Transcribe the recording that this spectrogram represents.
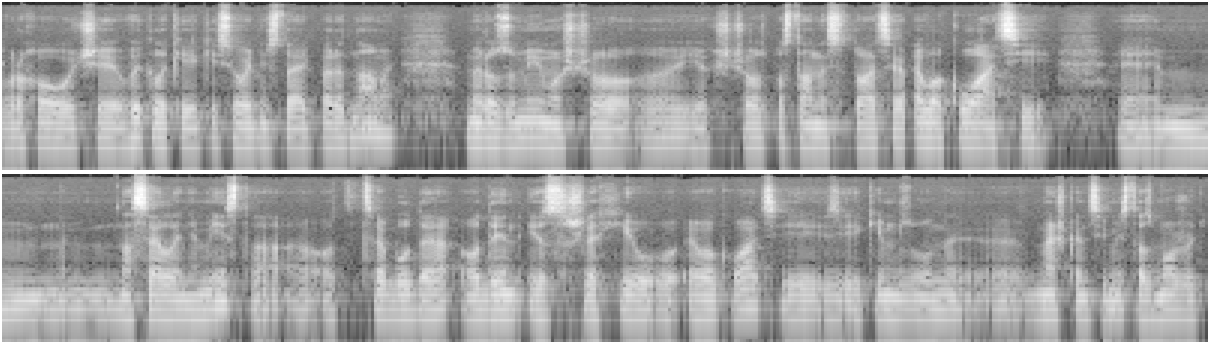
Враховуючи виклики, які сьогодні стоять перед нами, ми розуміємо, що е, якщо постане ситуація евакуації е, населення міста, е, це буде один із шляхів евакуації, з яким вони, мешканці міста зможуть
